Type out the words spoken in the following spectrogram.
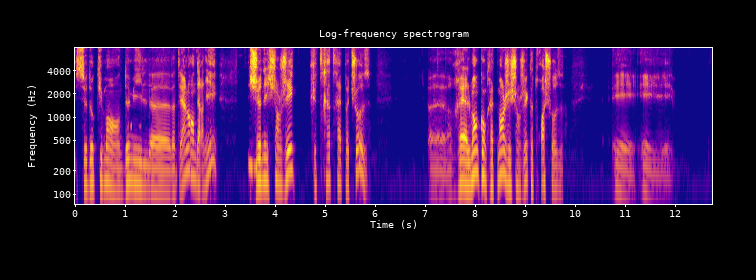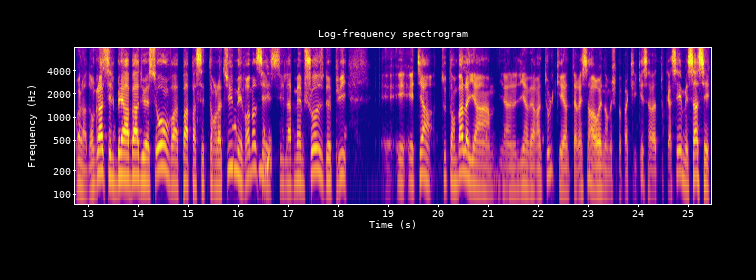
ce, document en 2021, l'an dernier, je mhm. n'ai changé que très très peu de choses. Euh, réellement, concrètement, j'ai changé que trois choses. Et, et voilà, donc là, c'est le BABA du SO. On va pas passer de temps là-dessus, mais vraiment, c'est la même chose depuis. Et, tiens, tout en bas, là, il y, a un lien vers un tool qui est intéressant. Ah ouais, non, mais je ne peux pas cliquer, ça va tout casser. Mais ça, c'est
